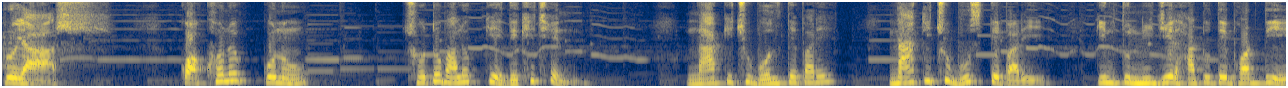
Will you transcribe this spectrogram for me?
প্রয়াস, কখনো কোনো ছোট বালককে দেখেছেন? না কিছু বলতে পারে, না কিছু বুঝতে পারে, কিন্তু নিজের হাঁটুতে ভর দিয়ে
